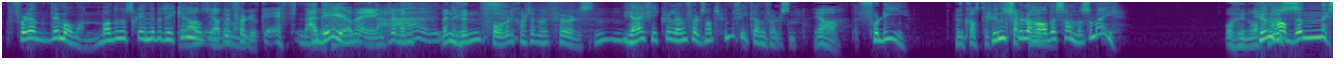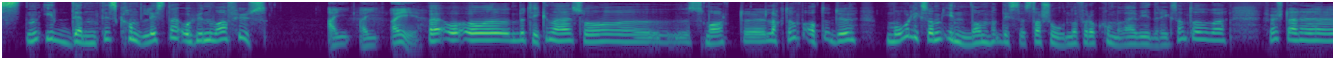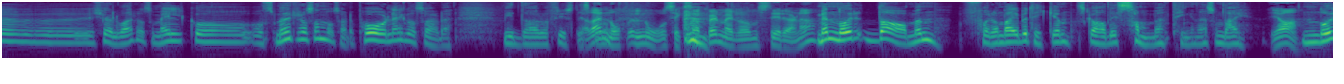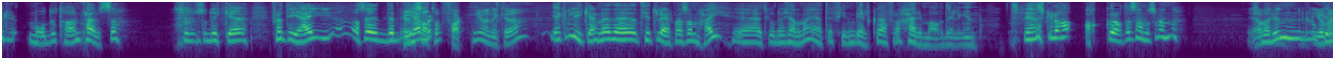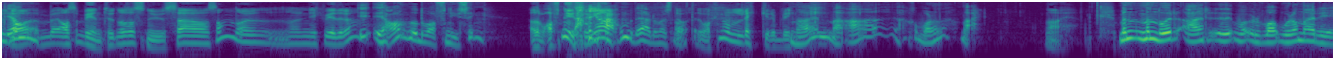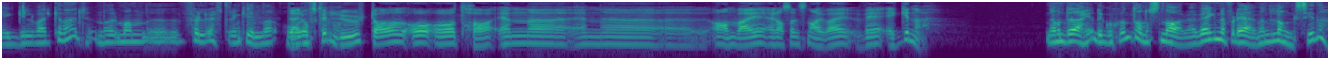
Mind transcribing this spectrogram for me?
For det, det må man. Man skal inn i butikken. Ja, ja, du man- følger jo ikke efter Nei, det gjør man. egentlig, men, men hun får vel kanskje den følelsen Jeg fikk vel den følelsen at hun fikk den følelsen. Ja. Fordi Hun hun skulle ha det samme som meg. Og hun var Hun fus. hadde nesten identisk handleliste, og hun var fus. Ai, ai, ai. Eh, Og, og butikken er så smart eh, lagt opp at du må liksom innom disse stasjonene for å komme deg videre. ikke sant? Og da, først er det eh, kjølevarer, altså melk og, og smør og sånn, og så er det pålegg, og så er det middag og Ja, det er noe, noe sikksakk vel mellom stirrerne. Men når damen foran deg i butikken skal ha de samme tingene som deg, Ja. når må du ta en pause? Så, så du ikke For at jeg altså, det, Hun jeg, satte opp farten, gjorde hun ikke det? Jeg kunne like gjerne titulert meg som Hei, jeg vet ikke om du kjenner meg, jeg heter Finn Bjelke og er fra hermeavdelingen. For jeg skulle ha akkurat det samme som henne. Så men, hun jo, men lukket da, altså begynte hun å snu seg og sånn når, når hun gikk videre? Ja, og det var fnysing. Ja, det var fnysing, ja. men det er det Det, det var ikke noen lekre blikk. Nei, nei, var det det? Nei. Nei. Men, men når er, hva, hvordan er regelverket der, når man eh, følger efter en kvinne? Det er ofte lurt da å, å ta en, eh, en eh, annen vei, eller altså en snarvei, ved eggene. Ja, men det, er, det går ikke an å ta noen snarvei ved eggene, for det er jo en langside.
